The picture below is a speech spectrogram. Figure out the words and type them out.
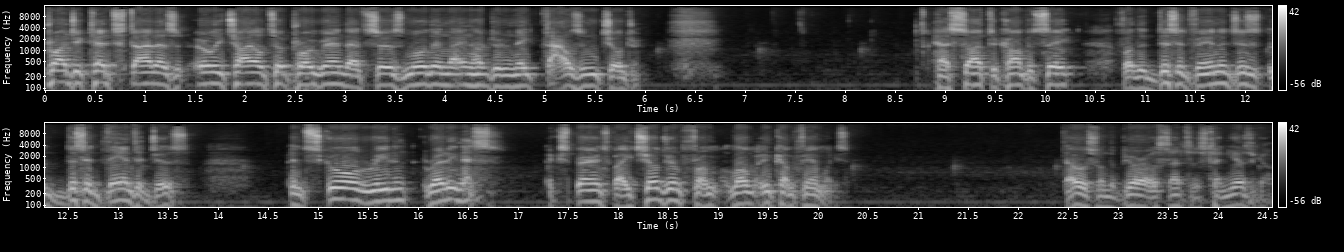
Project Head Start as an early childhood program that serves more than 908,000 children has sought to compensate for the disadvantages disadvantages in school reading, readiness experienced by children from low income families. That was from the Bureau of Census 10 years ago.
